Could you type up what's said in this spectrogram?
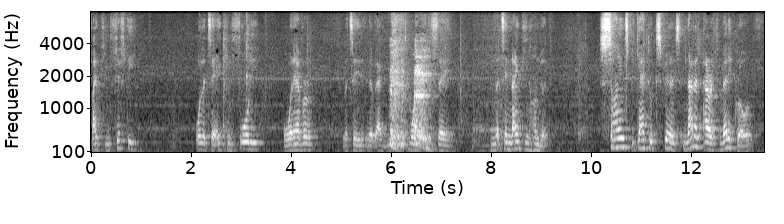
1950, or let's say 1840, or whatever, let's say, it's more to say, let's say 1900, science began to experience not an arithmetic growth,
